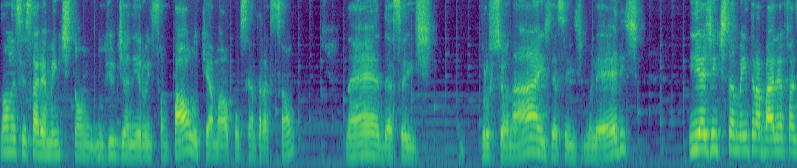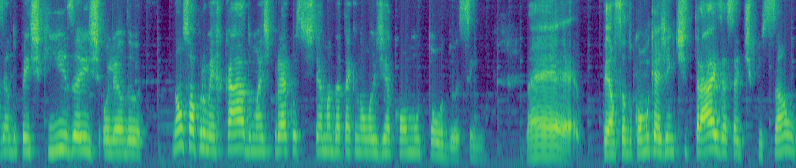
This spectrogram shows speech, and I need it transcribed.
não necessariamente estão no Rio de Janeiro ou em São Paulo, que é a maior concentração né, dessas profissionais, dessas mulheres. E a gente também trabalha fazendo pesquisas, olhando não só para o mercado, mas para o ecossistema da tecnologia como um todo, assim, né? pensando como que a gente traz essa discussão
